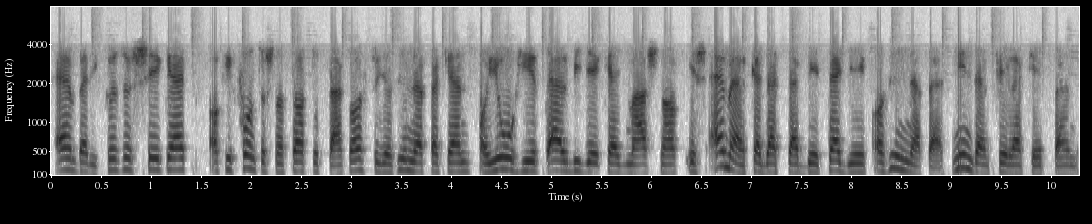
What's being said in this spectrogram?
emberi közösségek, akik fontosnak tartották azt, hogy az ünnepeken a jó hírt elvigyék egymásnak, és emelkedettebbé tegyék az ünnepet mindenféleképpen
